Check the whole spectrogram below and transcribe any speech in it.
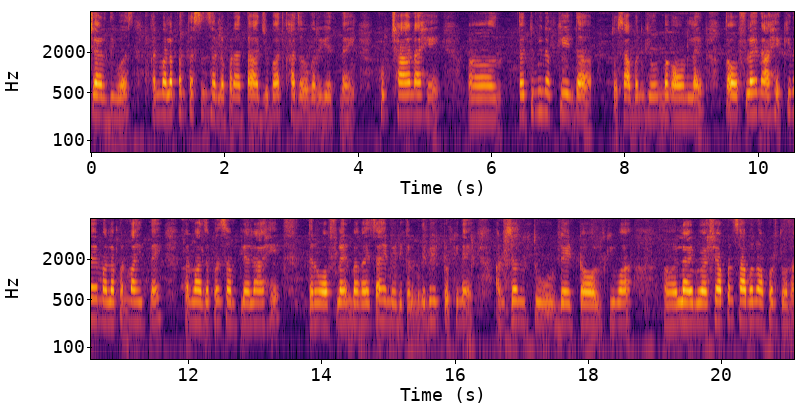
चार दिवस. कारण मला पण तसंच झालं पण आता अजिबात खाजं वगैरे येत नाही. खूप छान आहे. तर तुम्ही नक्की एकदा तो साबण घेऊन बघा ऑनलाईन तर ऑफलाईन आहे की नाही मला पण माहीत नाही कारण माझं पण संपलेलं आहे. तर ऑफलाईन बघायचं आहे मेडिकलमध्ये भेटतो की नाही? आणि संतूर डेटॉल किंवा लायबॉय असे आपण साबण वापरतो ना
